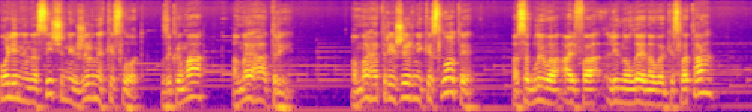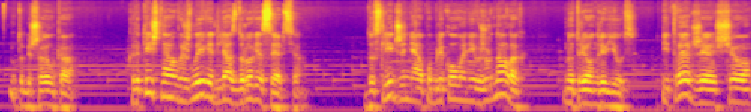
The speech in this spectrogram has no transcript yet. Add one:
поліненасичених жирних кислот, зокрема омега-3. Омега-3 жирні кислоти, особливо альфа-ліноленова кислота, ну, тобі ж критично важливі для здоров'я серця. Дослідження, опубліковані в журналах Nutrion Reviews, підтверджує, що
